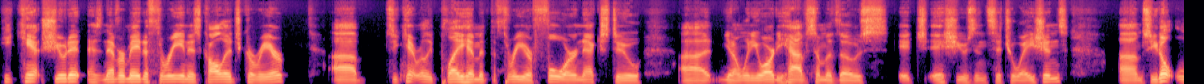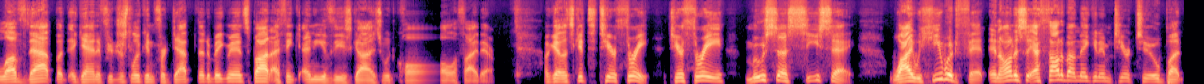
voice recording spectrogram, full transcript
He can't shoot it, has never made a three in his college career. Uh, so you can't really play him at the three or four next to, uh, you know, when you already have some of those issues and situations. Um, so you don't love that, but again, if you're just looking for depth at a big man spot, I think any of these guys would qualify there. Okay, let's get to tier three. Tier three, Moussa Cisse. Why he would fit, and honestly, I thought about making him tier two, but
